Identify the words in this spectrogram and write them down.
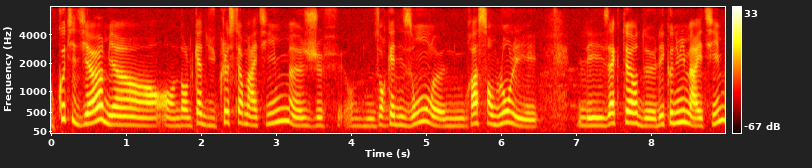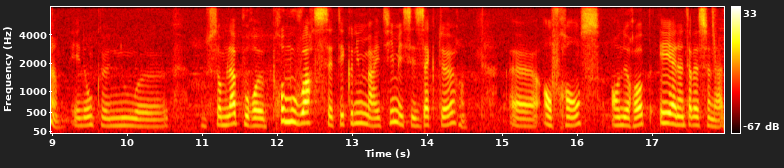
Au quotidien, eh dans le cadre du cluster maritime, nous organisons, euh, nous rassemblons les, acteurs de l'économie maritime et donc euh, euh, nous, sommes là pour promouvoir cette économie maritime et ses acteurs en France, en Europe et à l'international.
